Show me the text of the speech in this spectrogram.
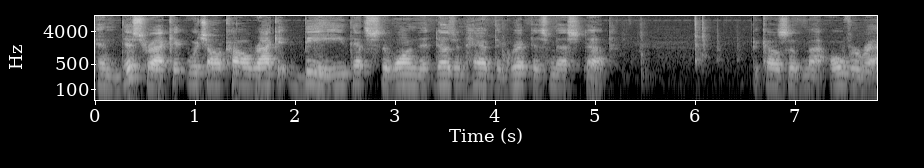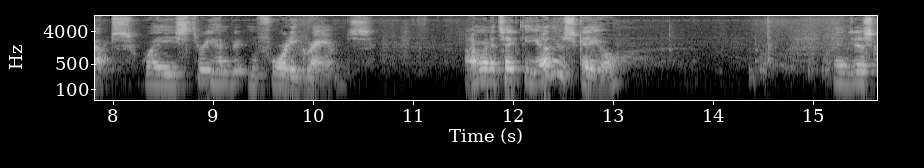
And this racket, which I'll call racket B, that's the one that doesn't have the grip is messed up because of my overwraps, weighs 340 grams. I'm going to take the other scale and just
